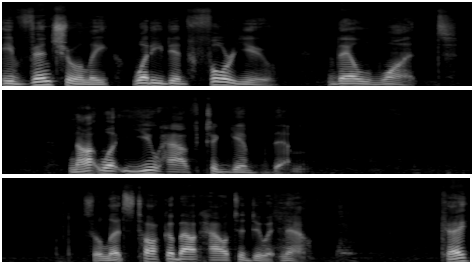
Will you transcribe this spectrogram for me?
eventually what he did for you, they'll want, not what you have to give them. So let's talk about how to do it now. Okay?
